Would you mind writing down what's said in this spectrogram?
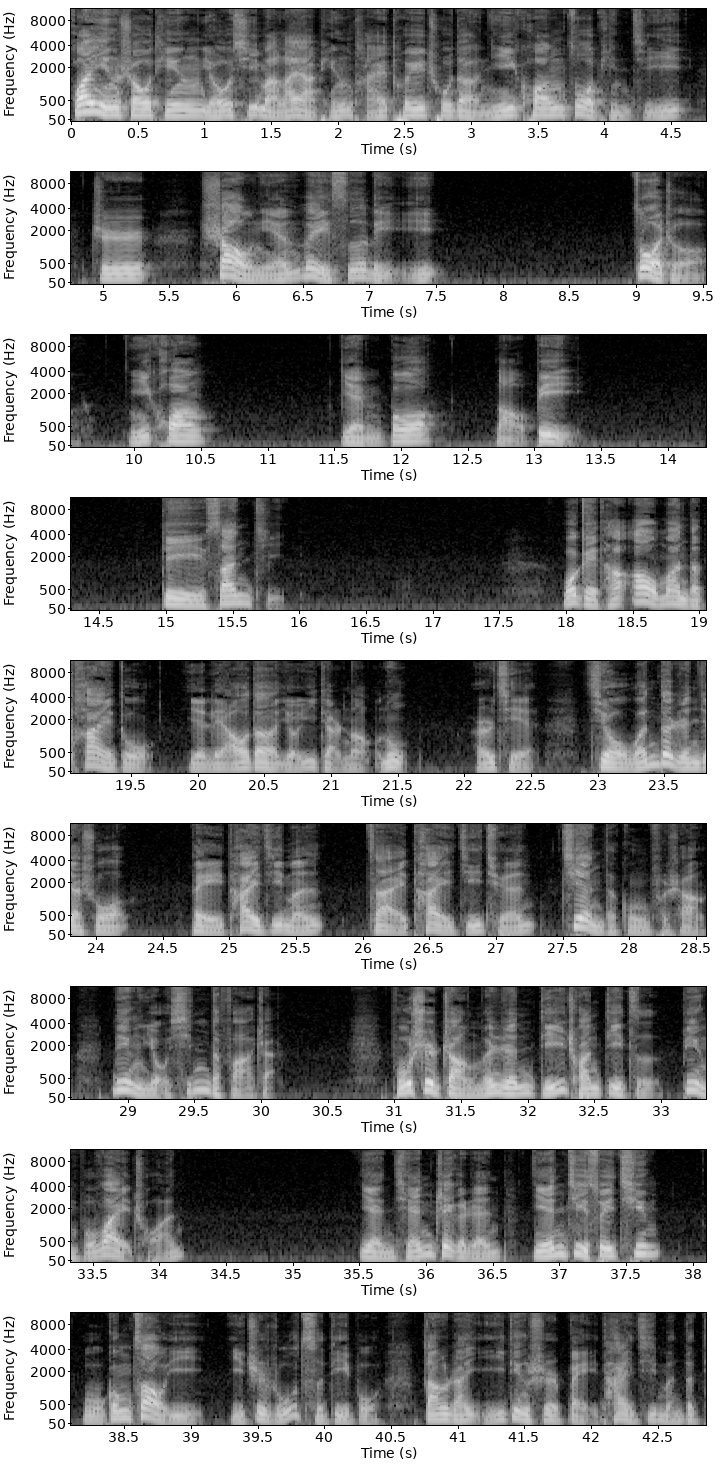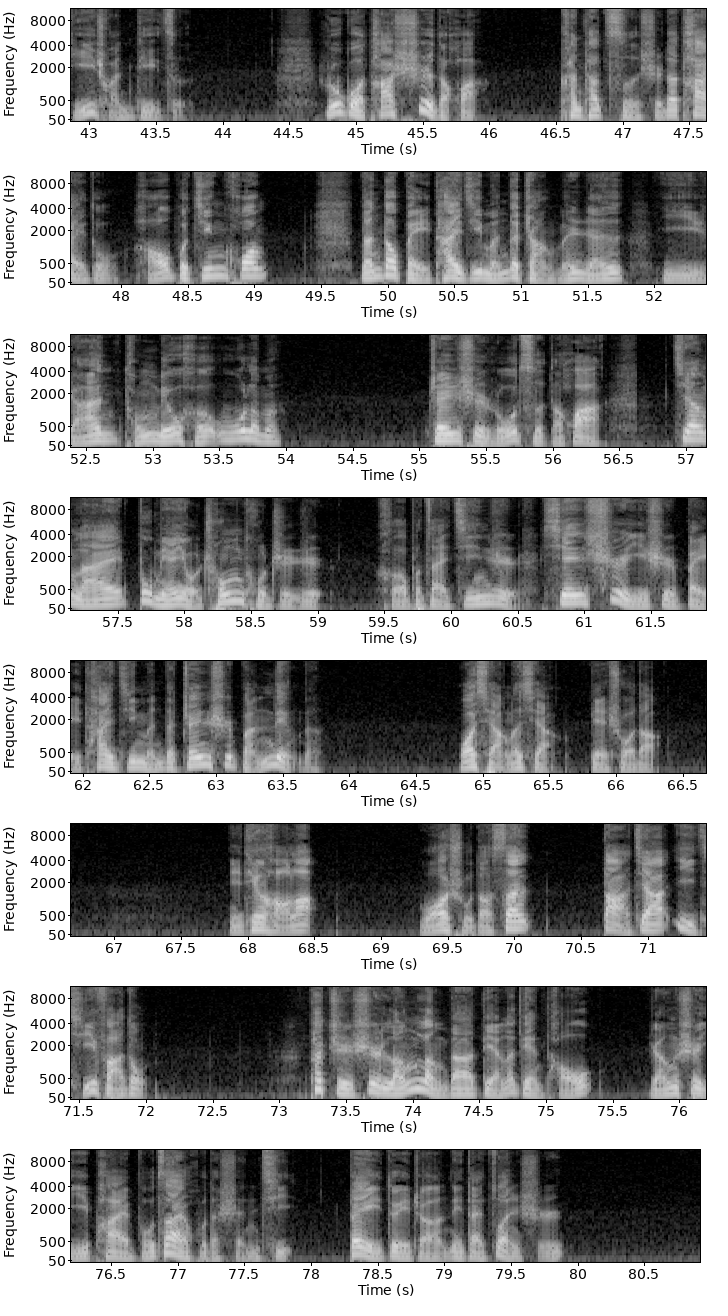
欢迎收听由喜马拉雅平台推出的倪匡作品集之《少年卫斯理》，作者倪匡，演播老毕。第三集，我给他傲慢的态度也聊得有一点恼怒，而且久闻的人家说，北太极门在太极拳剑的功夫上。另有新的发展，不是掌门人嫡传弟子，并不外传。眼前这个人年纪虽轻，武功造诣已至如此地步，当然一定是北太极门的嫡传弟子。如果他是的话，看他此时的态度毫不惊慌，难道北太极门的掌门人已然同流合污了吗？真是如此的话。将来不免有冲突之日，何不在今日先试一试北太极门的真实本领呢？我想了想，便说道：“你听好了，我数到三，大家一起发动。”他只是冷冷的点了点头，仍是一派不在乎的神气，背对着那袋钻石。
